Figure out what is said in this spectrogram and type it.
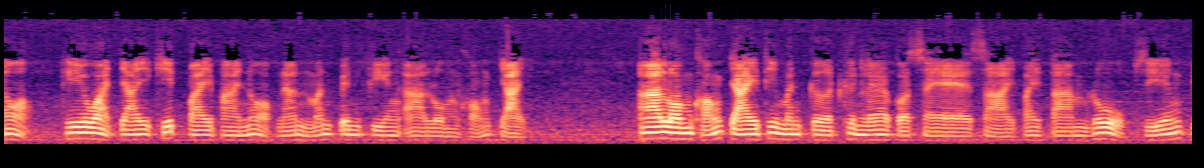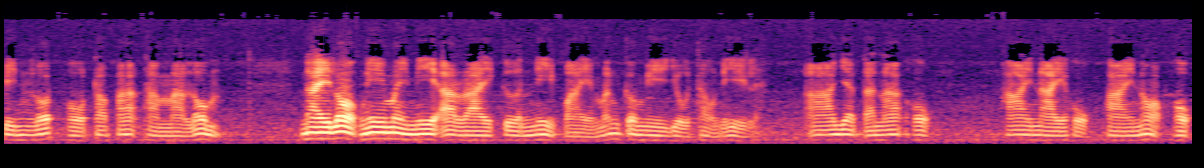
นอก ที่ว่าใจคิดไปภายนอกนั้น มันเป็นเพียงอารมณ์ของใจ อารมณ์ของใจที่มันเกิดขึ้นแล้วก็แส่สายไปตามรูป เสียงกลิ่นรสโผฏฐพะธรรมารมในโลกนี้ไม่มีอะไรเกินนี่ไป มันก็มีอยู่เท่านี้แหละ อายตนะหกภายในหกภายนอกหก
